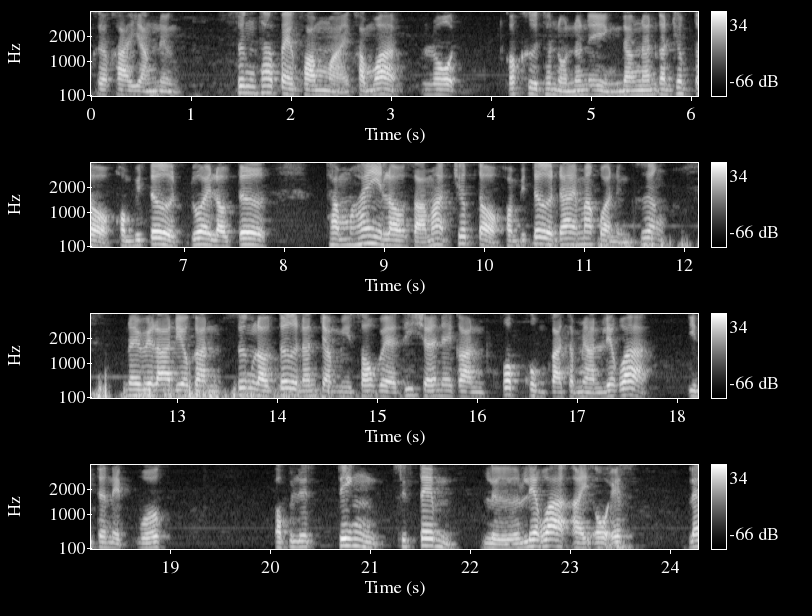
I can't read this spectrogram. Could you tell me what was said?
เครือข่ายอย่างหนึ่ง ซึ่งถ้าแปลความหมายคำว่า road ก็คือถนนนั่นเอง ดังนั้นการเชื่อมต่อคอมพิวเตอร์ด้วยเราเตอร์ทำให้เราสามารถเชื่อมต่อคอมพิวเตอร์ได้มากกว่าหนึ่งเครื่อง ในเวลาเดียวกัน ซึ่งเราเตอร์นั้นจะมีซอฟต์แวร์ที่ใช้ในการควบคุมการทำงานเรียกว่า Internetwork Operating System หรือเรียกว่า IOS และ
